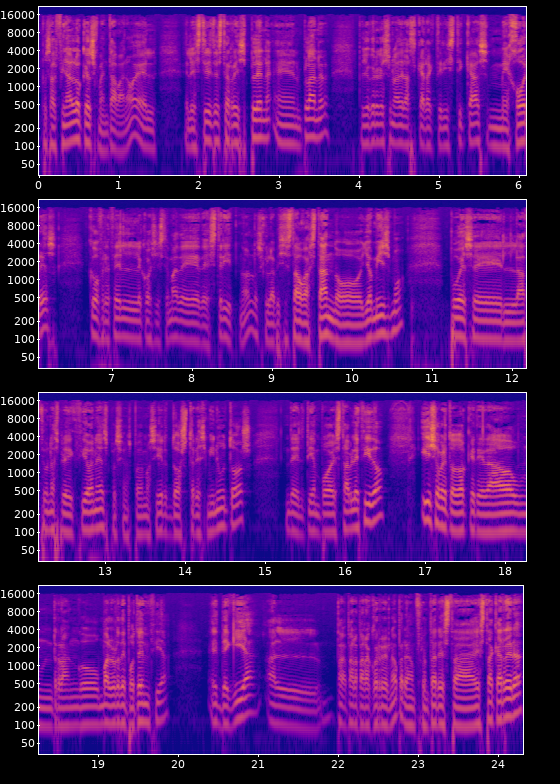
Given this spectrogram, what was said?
Pues al final lo que os comentaba, ¿no? El, el Street este Race plan, Planner, pues yo creo que es una de las características mejores que ofrece el ecosistema de, de Street, ¿no? Los que lo habéis estado gastando yo mismo, pues eh, hace unas predicciones, pues que nos podemos ir 2-3 minutos del tiempo establecido y sobre todo que te da un rango, un valor de potencia eh, de guía al, para, para, correr, ¿no? Para enfrentar esta, esta carrera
